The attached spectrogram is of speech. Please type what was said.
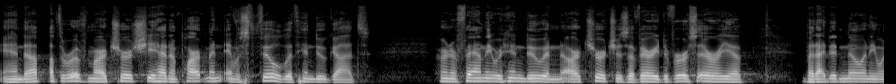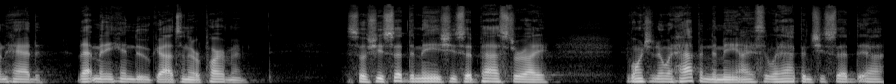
And up, up the road from our church, she had an apartment and was filled with Hindu gods. Her and her family were Hindu, and our church is a very diverse area, but I didn't know anyone had that many Hindu gods in their apartment. So she said to me, She said, Pastor, I want you to know what happened to me. I said, What happened? She said, uh,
